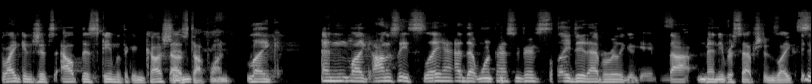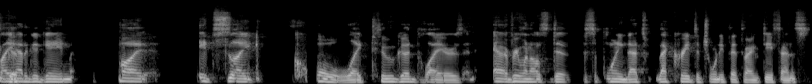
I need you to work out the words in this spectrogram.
Blankenship's out this game with a concussion. That's tough one. Like and like honestly, Slay had that one pass interference. Slay did have a really good game. Not many receptions. Like Slay had a good game, but it's like cool, like two good players and everyone else disappointing. That's that creates a 25th ranked defense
